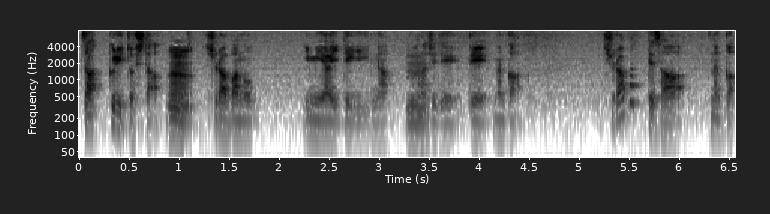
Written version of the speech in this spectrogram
ざっくりとしたうん。修羅場の意味合い的な話で、でなんか修羅場ってさなんか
